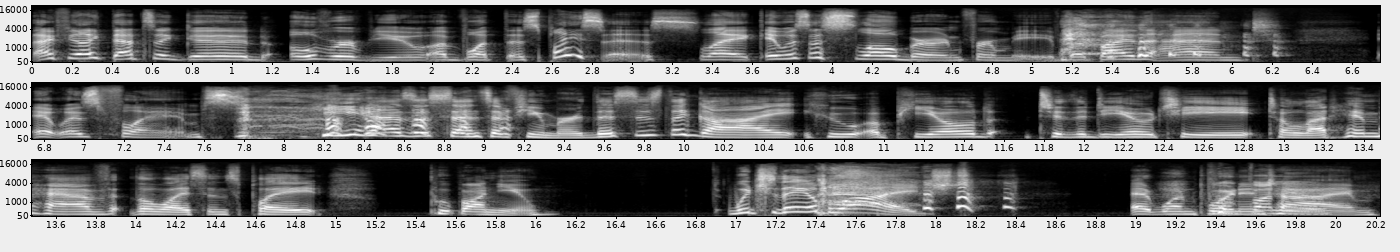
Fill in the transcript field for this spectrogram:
I feel like that's a good overview of what this place is. Like it was a slow burn for me, but by the end. It was flames. he has a sense of humor. This is the guy who appealed to the DOT to let him have the license plate poop on you, which they obliged at one point Poop in on you.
